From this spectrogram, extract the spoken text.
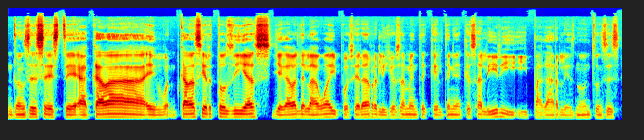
Entonces, este, a cada, eh, cada ciertos días llegaba el del agua y pues era religiosamente que él tenía que salir y, pagarles, ¿no? Entonces,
